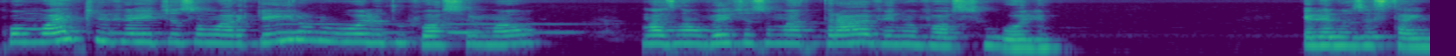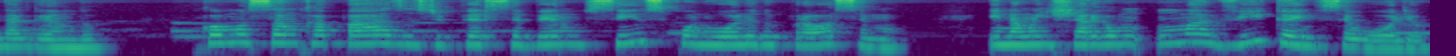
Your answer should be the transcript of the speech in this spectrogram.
Como é que vedes um argueiro no olho do vosso irmão, mas não vedes uma trave no vosso olho? Ele nos está indagando. Como são capazes de perceber um cisco no olho do próximo e não enxergam uma viga em seu olho?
